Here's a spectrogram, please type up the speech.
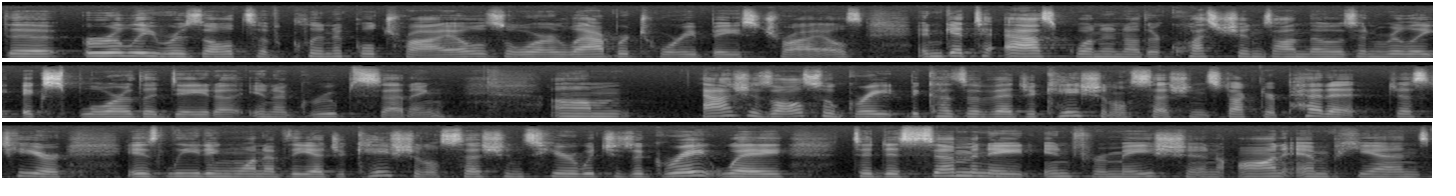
the early results of clinical trials or laboratory-based trials and get to ask one another questions on those and really explore the data in a group setting. Um, ASH is also great because of educational sessions. Dr. Pettit, just here, is leading one of the educational sessions here, which is a great way to disseminate information on MPNs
